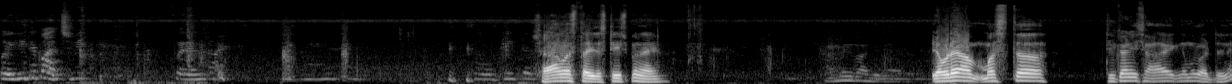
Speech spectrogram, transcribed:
पहिली ते पाचवी शाळा मस्त आहे स्टेज पण आहे. एवढ्या मस्त ठिकाणी शाळा एक नंबर वाटते ना?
